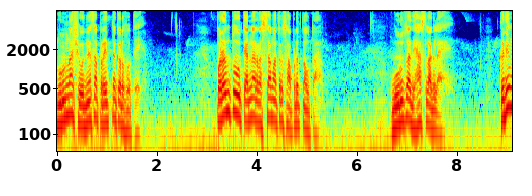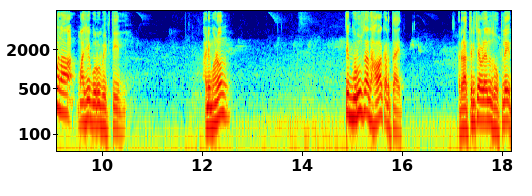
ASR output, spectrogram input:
गुरूंना शोधण्याचा प्रयत्न करत होते. परंतु त्यांना रस्ता मात्र सापडत नव्हता. गुरुचा ध्यास लागला आहे कधी मला माझे गुरु भेटतील? आणि म्हणून ते गुरुचा धावा करतायत. रात्रीच्या वेळेला झोपलेत.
